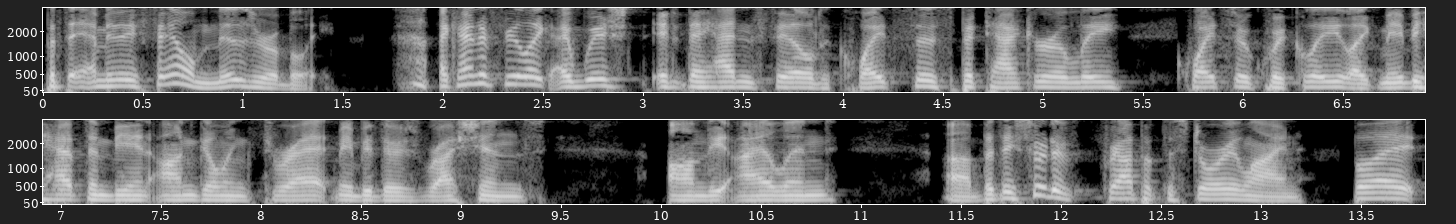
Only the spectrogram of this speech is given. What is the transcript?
But they, I mean, they fail miserably. I kind of feel like I wish it, they hadn't failed quite so spectacularly, quite so quickly. Like maybe have them be an ongoing threat. Maybe there's Russians on the island. Uh, but they sort of wrap up the storyline. But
